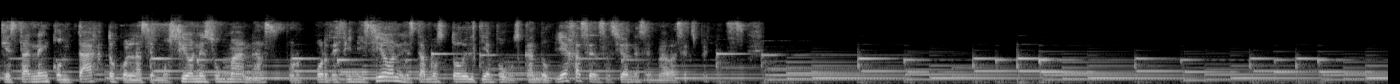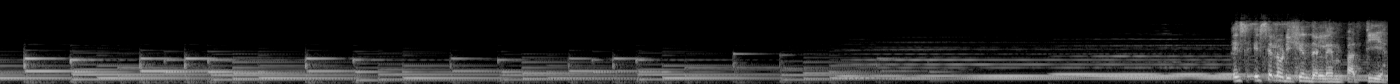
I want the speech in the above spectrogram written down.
que están en contacto con las emociones humanas, por, por definición estamos todo el tiempo buscando viejas sensaciones en nuevas experiencias. Es, es, el origen de la empatía.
